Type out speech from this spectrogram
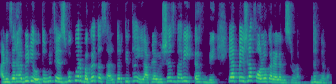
आणि जर हा व्हिडिओ तुम्ही फेसबुकवर बघत असाल तर तिथेही आपल्या विशेष भारी एफ बी या पेजला फॉलो करायला विसरू नका. धन्यवाद.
